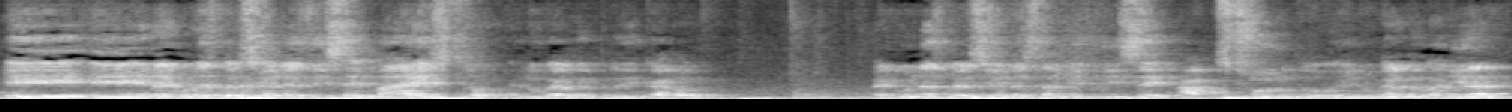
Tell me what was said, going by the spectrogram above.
En algunas versiones dice maestro en lugar de predicador. Algunas versiones también dice absurdo en lugar de vanidad.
